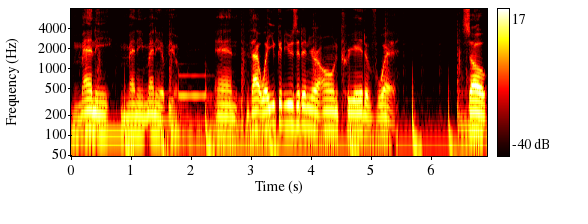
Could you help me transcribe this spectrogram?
many, many, many of you. And that way you could use it in your own creative way. So,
